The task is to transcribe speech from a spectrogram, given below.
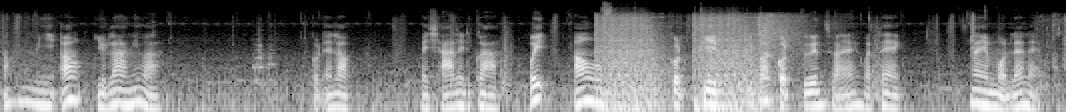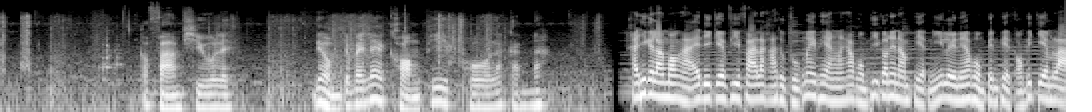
เอ้ามี เอ้า อยู่ล่างนี่หว่ากดไอ้หลอกไปชาร์จเลยดีกว่าอุ้ย เอ้า กดผิดคิดว่ากดปืนสวย หัวแตก น่าจะหมดแล้วแหละ ก็ฟาร์มชิวเลย เดี๋ยวผมจะไปแลกของพี่โพแล้วกันนะ รที่กำลังมองหาไอดีเกมฟรีไฟราคาถูกๆไม่แพงนะครับผมพี่ก็แนะนำเพจนี้เลยนะครับผมเป็นเพจของพี่เกมลา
